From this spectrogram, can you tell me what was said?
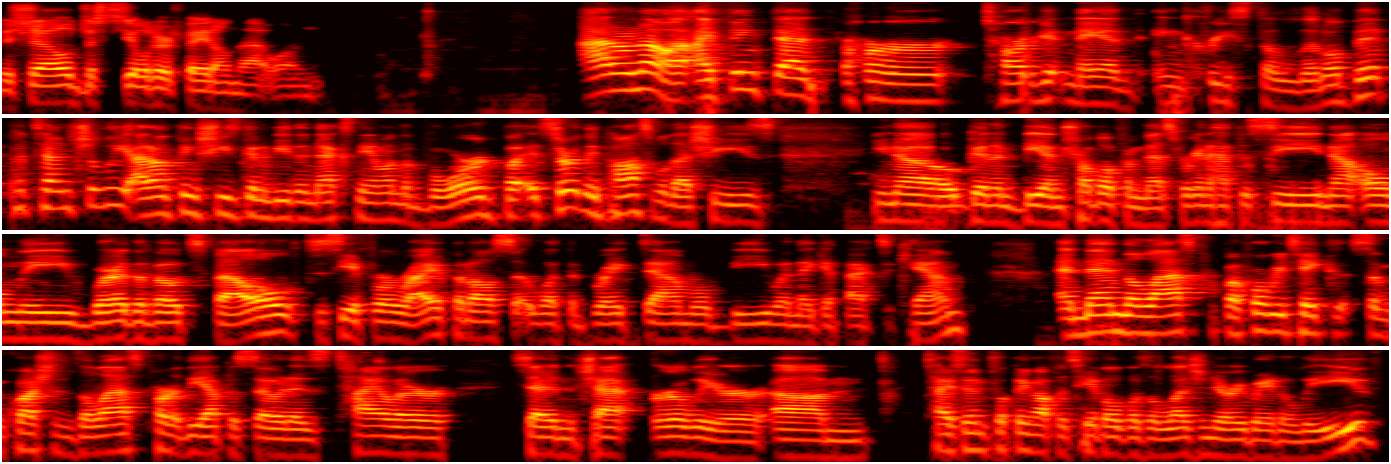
Michelle just sealed her fate on that one. I don't know. I think that her target may have increased a little bit potentially. I don't think she's going to be the next name on the board, but it's certainly possible that she's you know, going to be in trouble from this. We're going to have to see not only where the votes fell to see if we're right, but also what the breakdown will be when they get back to camp. And then the last, before we take some questions, the last part of the episode, as Tyler said in the chat earlier, um, Tyson flipping off the table was a legendary way to leave.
